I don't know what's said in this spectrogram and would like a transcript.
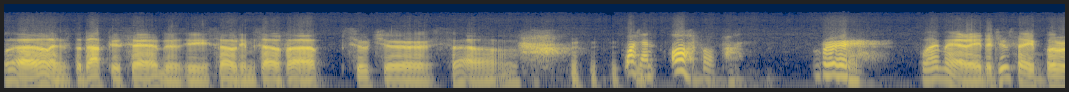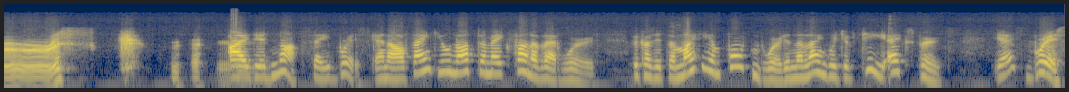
Well, as the doctor said as he sewed himself up, suit yourself. What an awful pun. Brr. Why, Mary, did you say brisk? I did not say brisk, and I'll thank you not to make fun of that word, because it's a mighty important word in the language of tea experts. Yes, brisk.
